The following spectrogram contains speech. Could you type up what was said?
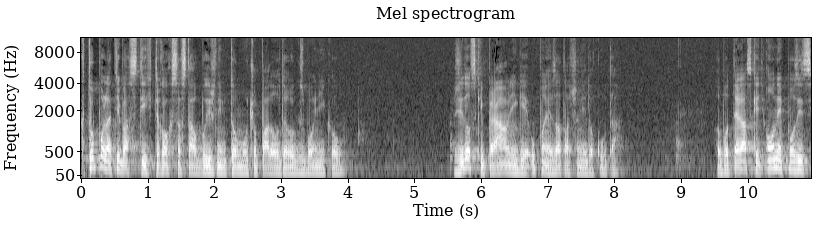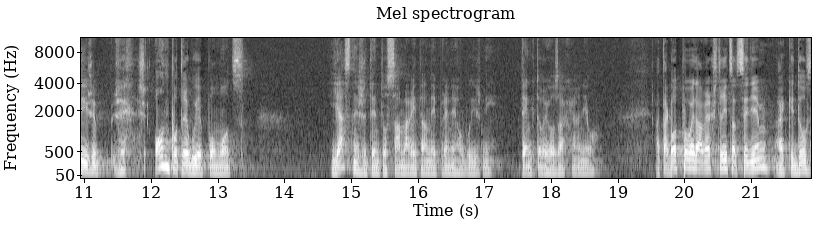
Kto podľa teba z tých troch sa stal blížnym tomu, čo padol do rúk zbojníkov? Židovský právnik je úplne zatlačený do kúta. Lebo teraz, keď on je v pozícii, že, že, že on potrebuje pomoc, jasné, že tento Samaritán je pre neho blížny. Ten, ktorý ho zachránil. A tak odpovedá verš 47, aj keď dosť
